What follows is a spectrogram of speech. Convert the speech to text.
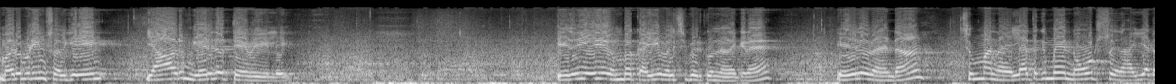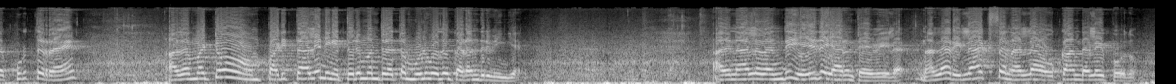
மறுபடியும் சொல்கிறேன் யாரும் எழுத தேவையில்லை. எழுதி எழுதி ரொம்ப கையை வலிச்சு போயிருக்கும்னு நினைக்கிறேன். எழுத வேண்டாம். சும்மா நான் எல்லாத்துக்குமே நோட்ஸ் நான் ஐயாட்ட கொடுத்துட்றேன். அதை மட்டும் படித்தாலே நீங்கள் திருமந்திரத்தை முழுவதும் கடந்துருவீங்க. அதனால் வந்து எழுத யாரும் தேவையில்லை. நல்லா ரிலாக்ஸாக நல்லா உட்காந்தாலே போதும்.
